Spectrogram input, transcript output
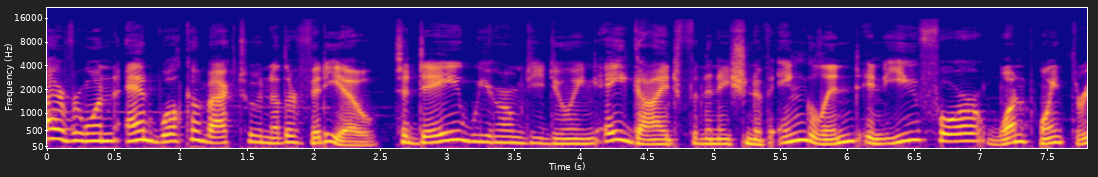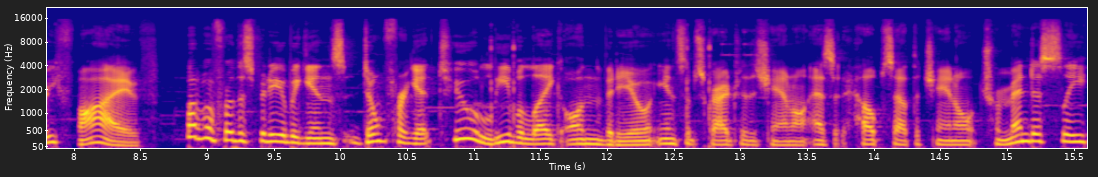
Hi everyone and welcome back to another video. Today we are going to be doing a guide for the nation of England in EU4 1.35. But before this video begins, don't forget to leave a like on the video and subscribe to the channel as it helps out the channel tremendously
